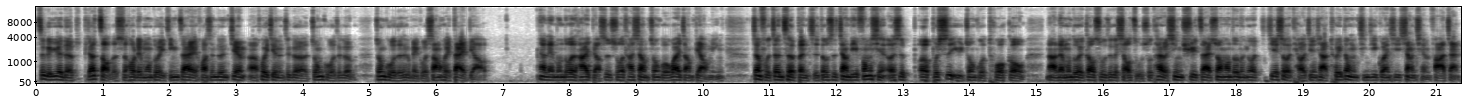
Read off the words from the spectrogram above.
这个月的比较早的时候，雷蒙多已经在华盛顿见呃会见了这个中国这个中国的这个美国商会代表。那雷蒙多他还表示说，他向中国外长表明，政府政策本质都是降低风险，而是而不是与中国脱钩。那雷蒙多也告诉这个小组说，他有兴趣在双方都能够接受的条件下推动经济关系向前发展。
